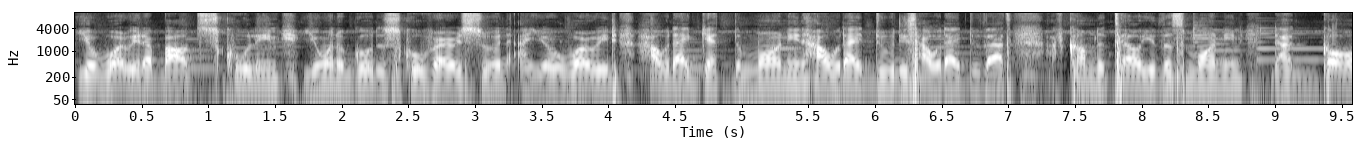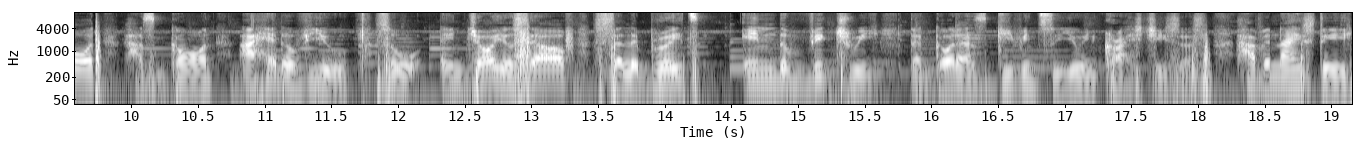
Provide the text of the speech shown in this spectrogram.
You're worried about schooling, you want to go to school very soon, and you're worried, how would I get the money? How would I do this? How would I do that? I've come to tell you this morning that God has gone ahead of you. So enjoy yourself, celebrate in the victory that God has given to you in Christ Jesus. Have a nice day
